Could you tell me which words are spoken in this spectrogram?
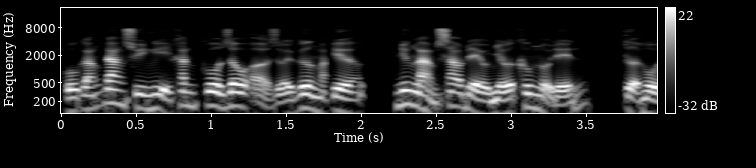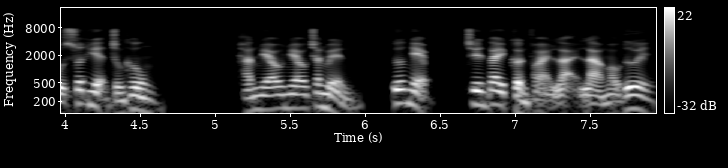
cố gắng đang suy nghĩ khăn cô dâu ở dưới gương mặt kia, nhưng làm sao đều nhớ không nổi đến, tựa hồ xuất hiện trống không. Hắn méo nheo chăn mền, ướt nhẹp, trên tay cần phải lại là máu tươi.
